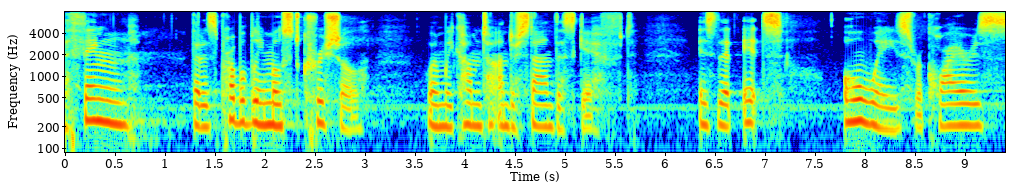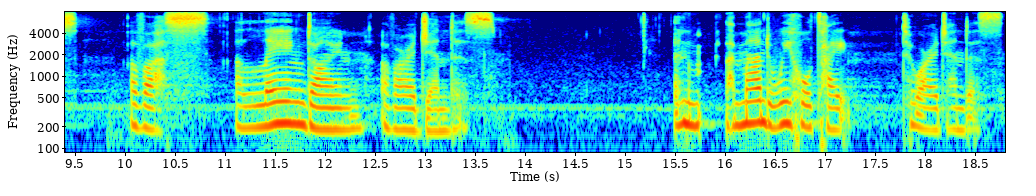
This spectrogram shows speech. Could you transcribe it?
the thing that is probably most crucial when we come to understand this gift is that it always requires of us a laying down of our agendas. And Amanda, we hold tight to our agendas.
